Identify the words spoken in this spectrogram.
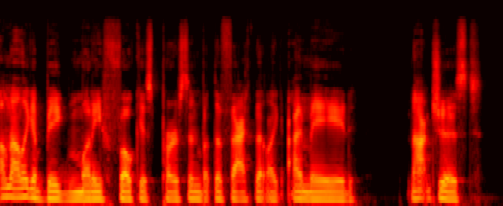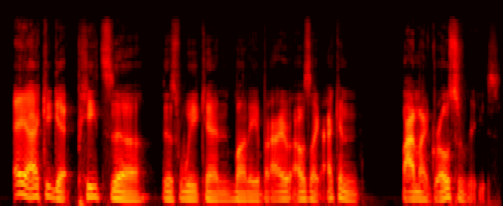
I'm not like a big money focused person, but the fact that like I made not just hey I could get pizza this weekend money, but I, I was like I can buy my groceries,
